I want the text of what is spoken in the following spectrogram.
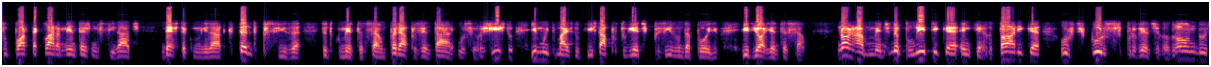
suporta claramente as necessidades desta comunidade que tanto precisa de documentação para apresentar o seu registro e, muito mais do que isto, há portugueses que precisam de apoio e de orientação. Nós há momentos na política em que a retórica, os discursos por vezes redondos,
